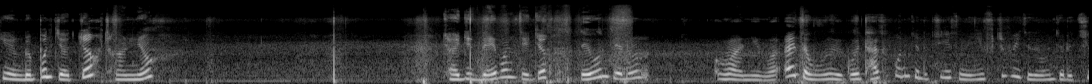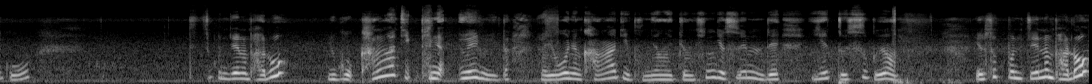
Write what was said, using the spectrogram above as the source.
지금 몇 번째였죠? 잠깐만요. 자 이제 네 번째죠. 네 번째는 어 아니고 일단 모르겠고 다섯 번째로 치겠습니다. 이 푸처파이트 네 번째로 치고 다섯 번째는 바로 이거 강아지 분양 유행입니다. 자, 이거는 강아지 분양을 좀 신경 쓰는데 이게 또 쓰고요. 여섯 번째는 바로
